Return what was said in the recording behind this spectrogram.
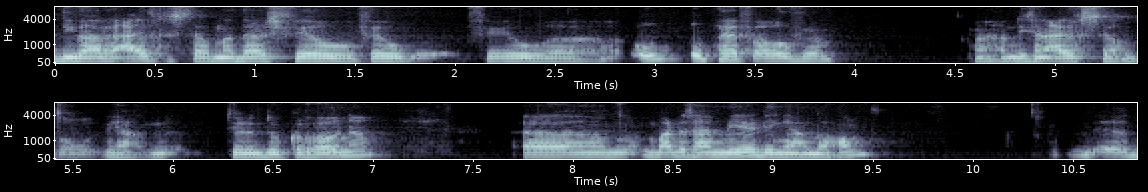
Die waren uitgesteld. Nou, daar is veel, veel, veel op, ophef over. Die zijn uitgesteld, ja, natuurlijk door corona. Ehm, maar er zijn meer dingen aan de hand. Eh, het,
